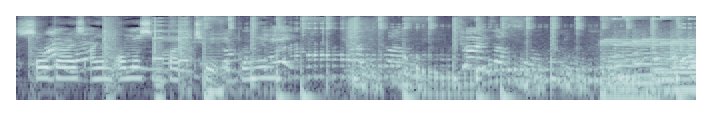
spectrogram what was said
So, guys, I am almost back to Ibrahim. I'm.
